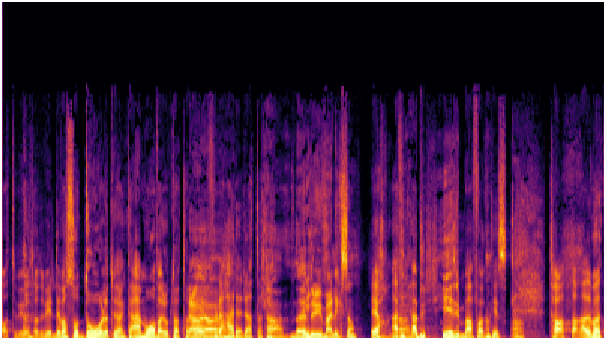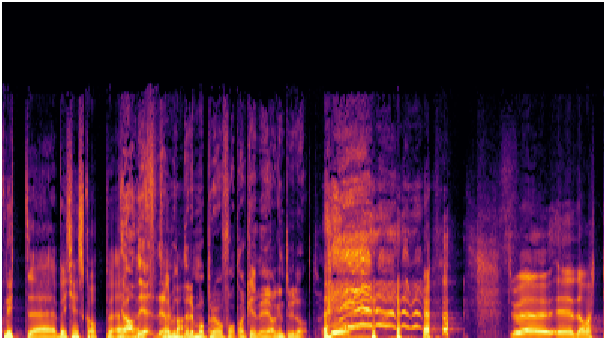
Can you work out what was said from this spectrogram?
at du ble opptatt av bil. Det var så dårlig at du tenkte jeg må være opptatt av bil, Ja, ja, for det her er rett og slett Ja, jeg bryr meg, liksom. Ja, jeg, jeg bryr meg faktisk. Tata. Nei, det var et nytt uh, bekjentskap Uh, Ja, det, det. Dere må prøve å få tak i det i agenturet. Du, eh, det har vært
